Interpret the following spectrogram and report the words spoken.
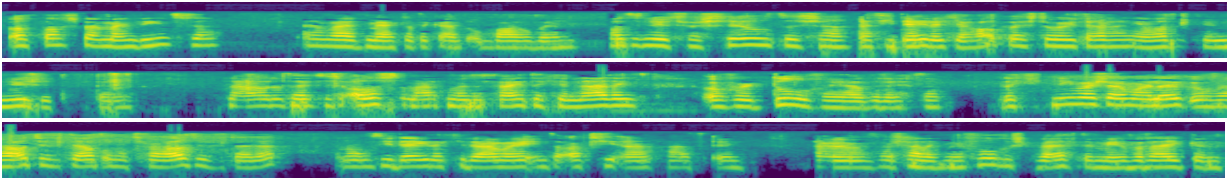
Wat past bij mijn diensten? En bij het merk dat ik aan het opbouwen ben. Wat is nu het verschil tussen het idee dat je had bij storytelling en wat ik nu zit te vertellen? Nou, dat heeft dus alles te maken met het feit dat je nadenkt over het doel van jouw berichten. Dat je het niet meer zomaar leuk een verhaaltje vertelt om het verhaal te vertellen. En om het idee dat je daarmee interactie aangaat en uh, waarschijnlijk meer volgers krijgt en meer bereiken.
